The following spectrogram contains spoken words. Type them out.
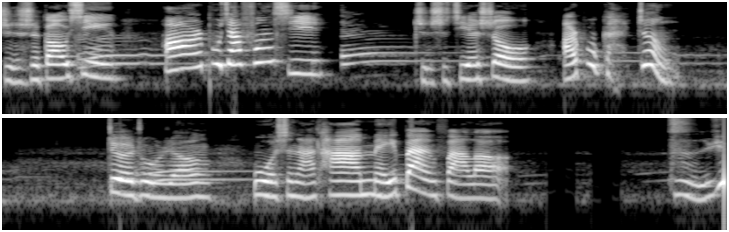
只是高兴而不加分析，只是接受而不改正，这种人，我是拿他没办法了。子曰：“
